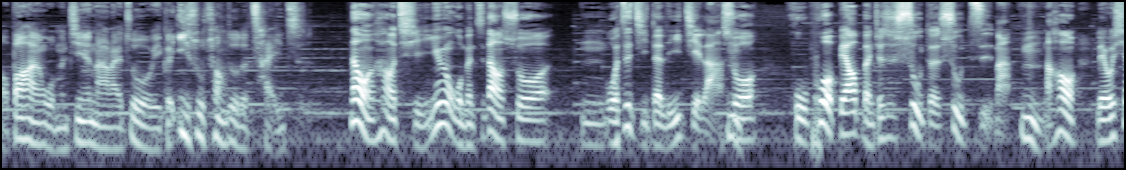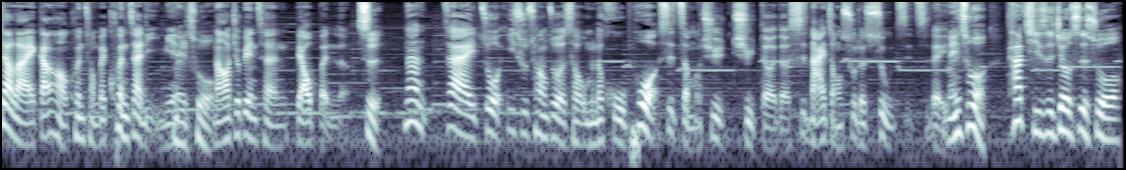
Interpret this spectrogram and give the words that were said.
哦，包含我们今天拿来作为一个艺术创作的材质。那我很好奇，因为我们知道说，嗯，我自己的理解啦，说琥珀标本就是树的树脂嘛，嗯，然后留下来刚好昆虫被困在里面，没错，然后就变成标本了。是。那在做艺术创作的时候，我们的琥珀是怎么去取得的？是哪一种树的树脂之类的？没错，它其实就是说，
